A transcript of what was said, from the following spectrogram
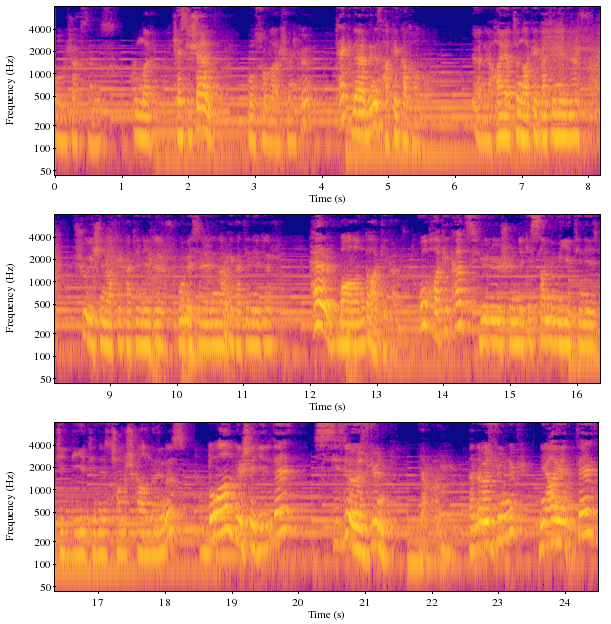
olacaksanız, bunlar kesişen unsurlar çünkü, tek derdiniz hakikat olmalı. Yani hayatın hakikati nedir, şu işin hakikati nedir, bu meselenin hakikati nedir, her bağlamda hakikat. O hakikat yürüyüşündeki samimiyetiniz, ciddiyetiniz, çalışkanlığınız doğal bir şekilde sizi özgün yapar. Yani özgünlük nihayette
